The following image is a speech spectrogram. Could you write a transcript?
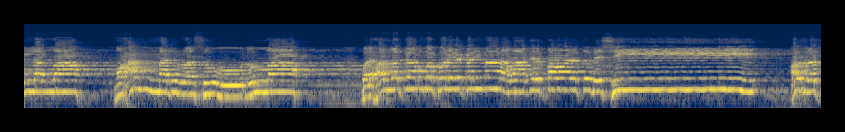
ইল্লাল্লাহ মুহাম্মাদুর রাসূলুল্লাহ। বলে, হযরত আবু বকরের কালিমার আওয়াজের পাওয়ার এত বেশি। হযরত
